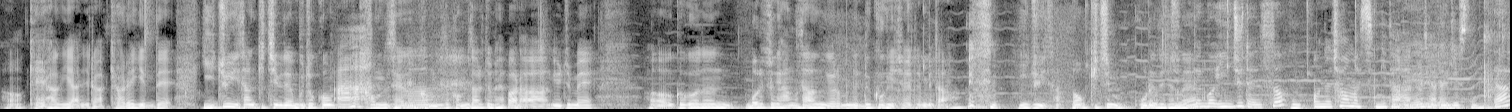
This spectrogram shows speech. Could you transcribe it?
어, 개학이 아니라 결핵인데 2주 이상 기침이 되면 무조건 아. 검색, 검사, 검사를 좀 해봐라. 요즘에 어, 그거는 머릿속에 항상 여러분들 넣고 계셔야 됩니다. 2주 이상. 어, 기침 오래 되셨나요? 된거 2주 됐어? 오늘 처음 왔습니다. 아, 네, 네. 잘 알겠습니다.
